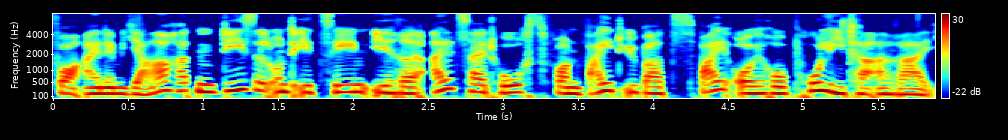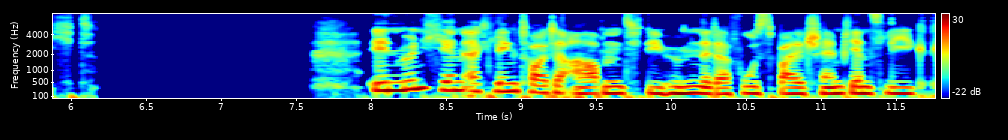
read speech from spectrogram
Vor einem Jahr hatten Diesel und E10 ihre Allzeithochs von weit über 2 Euro pro Liter erreicht. In München erklingt heute Abend die Hymne der Fußball Champions League.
